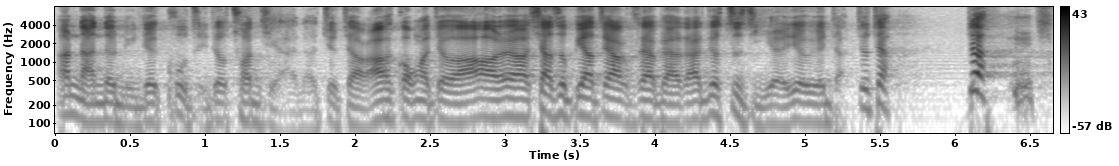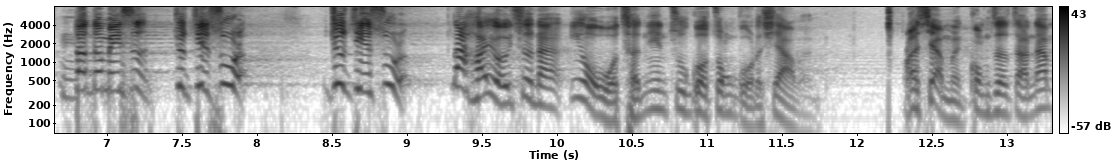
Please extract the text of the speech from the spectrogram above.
那男的女的裤子就穿起来了，就这样。啊公啊就啊，下次不要这样，下次不要这样，就自己也有原则，就这样，这样，那都没事，就结束了，就结束了。那还有一次呢，因为我曾经住过中国的厦门。那厦门公车站，那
